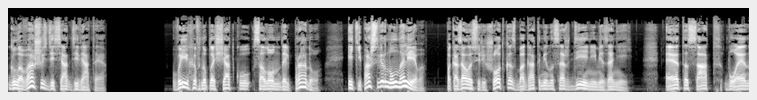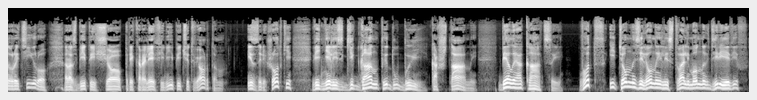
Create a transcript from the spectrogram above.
Глава 69 Выехав на площадку Салон дель Прадо, экипаж свернул налево. Показалась решетка с богатыми насаждениями за ней. Это сад Буэно-Ретиро, разбитый еще при короле Филиппе IV. Из-за решетки виднелись гиганты дубы, каштаны, белые акации. Вот и темно-зеленые листва лимонных деревьев,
